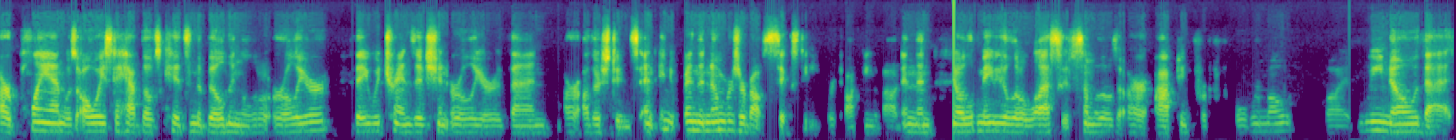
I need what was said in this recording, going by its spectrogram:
our plan was always to have those kids in the building a little earlier. They would transition earlier than our other students, and, and, and the numbers are about 60 we're talking about, and then you know maybe a little less if some of those are opting for full remote. But we know that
